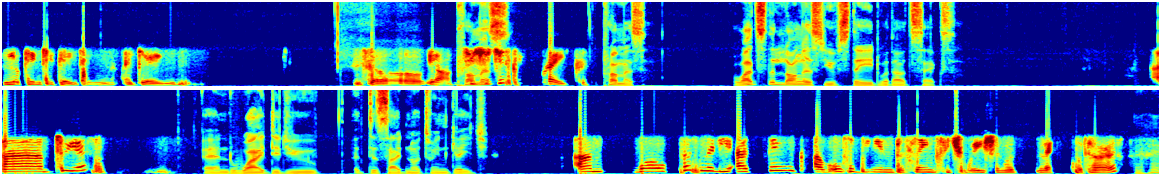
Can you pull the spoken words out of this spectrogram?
look into dating again. So yeah, she Promise? should just take a break. Promise. What's the longest you've stayed without sex? Um, two years. And why did you uh, decide not to engage? Um, well, personally, I think I've also been in the same situation with like with her. Mm-hmm.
